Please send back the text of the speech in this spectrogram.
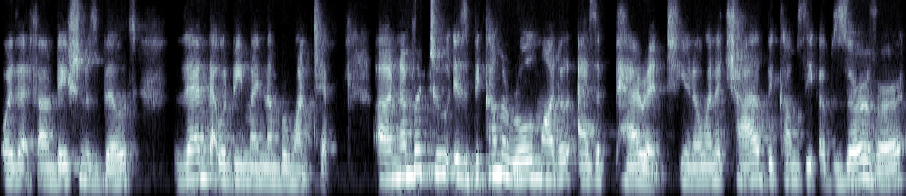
or that foundation is built, then that would be my number one tip. Uh, number two is become a role model as a parent. You know, when a child becomes the observer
